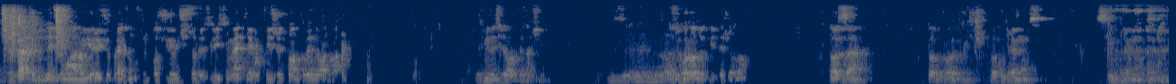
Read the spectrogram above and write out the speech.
Затвердити Будницькому Івану Юрійовичу проект замовлення площею 638 метрів під житлом Калинова 2. Зміни цільового призначення. З городу під житлом. Хто за? Хто проти? Хто утримався? Всі утрималися.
